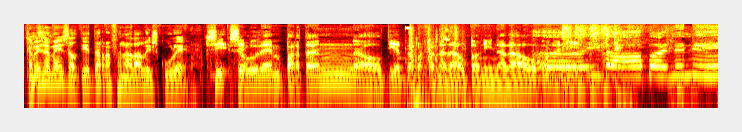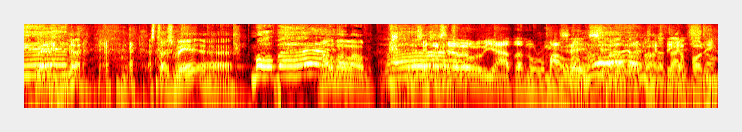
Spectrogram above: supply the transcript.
que a més a més el tiet de Rafa Nadal és culer. Sí, saludem, per tant, el tiet de Rafa Nadal, Toni Nadal, bona nit. Ai, no, bona nit! Estàs bé? Uh... Molt bé! Val, val, val. Sempre s'ha de veure ja de normal, Sí, no? sí, Va, sí, detalls. afònic. Toni.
